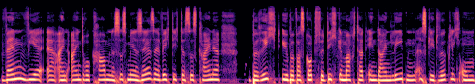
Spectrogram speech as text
wenn wir äh, einen Eindruck haben, es ist mir sehr, sehr wichtig, dass es keine Bericht über, was Gott für dich gemacht hat in dein Leben. Es geht wirklich um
